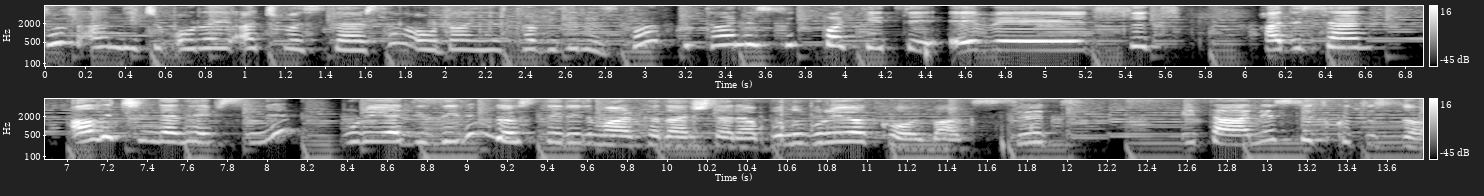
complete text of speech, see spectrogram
Dur anneciğim orayı açma istersen oradan yırtabiliriz. Bak bir tane süt paketi. Evet süt. Hadi sen al içinden hepsini. Buraya dizelim gösterelim arkadaşlara. Bunu buraya koy bak süt. Bir tane süt kutusu.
